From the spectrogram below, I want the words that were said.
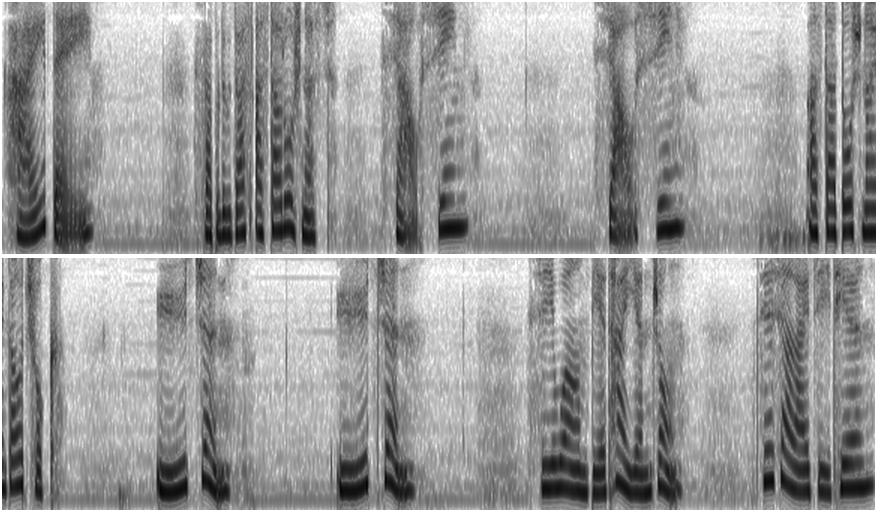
还得。Соблюдать осторожность 小心，小心。Осторожный толчок 余震，余震。希望别太严重。接下来几天。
